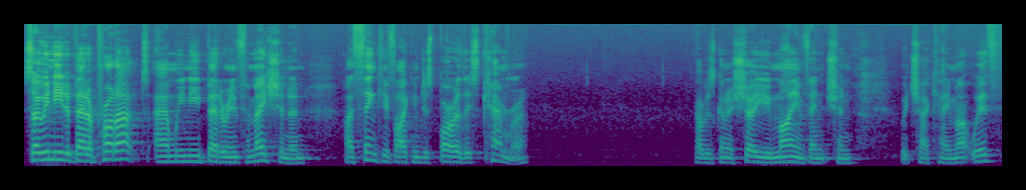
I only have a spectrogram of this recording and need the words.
So we need a better product and we need better information. And I think if I can just borrow this camera, I was going to show you my invention, which I came up with.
